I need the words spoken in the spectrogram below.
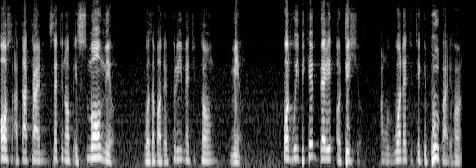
us at that time setting up a small mill. It was about a three metric ton mill. But we became very audacious, and we wanted to take the bull by the horn.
